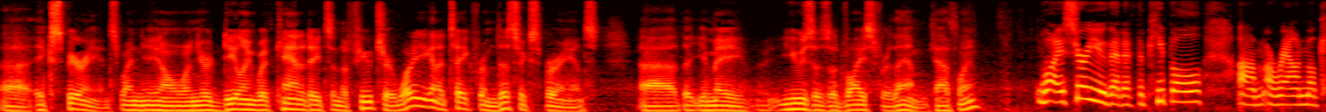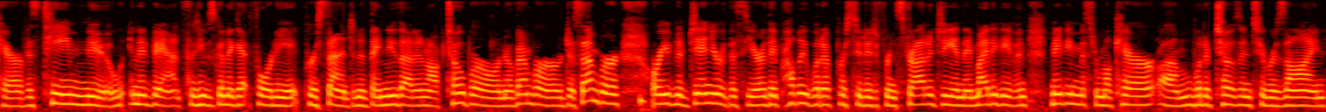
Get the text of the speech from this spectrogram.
uh, experience when, you know, when you're dealing with candidates in the future? What are you going to take from this experience uh, that you may use as advice for them? Kathleen? Well, I assure you that if the people um, around Mulcair, if his team knew in advance that he was going to get 48%, and if they knew that in October or November or December or even of January of this year, they probably would have pursued a different strategy, and they might have even, maybe Mr. Mulcair um, would have chosen to resign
